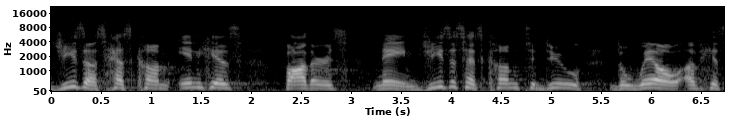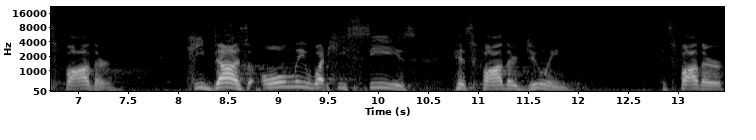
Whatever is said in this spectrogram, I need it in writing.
Jesus has come in his father's name. Jesus has come to do the will of his father. He does only what he sees his father doing. His father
